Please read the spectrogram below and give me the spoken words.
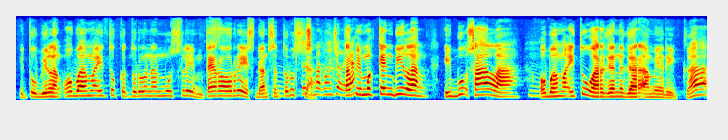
itu bilang Obama itu keturunan Muslim, teroris dan hmm, seterusnya. Hmm, muncul, ya? Tapi McCain bilang ibu salah, hmm. Obama itu warga negara Amerika,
